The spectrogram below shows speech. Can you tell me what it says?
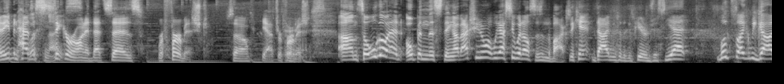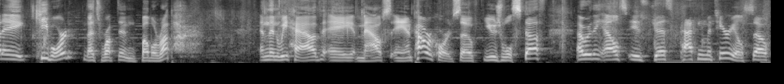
And it even has a sticker nice. on it that says refurbished. So yeah, it's refurbished. Um, so we'll go ahead and open this thing up. Actually, you know what? We gotta see what else is in the box. We can't dive into the computer just yet. Looks like we got a keyboard that's wrapped in bubble wrap. And then we have a mouse and power cord. So usual stuff. Everything else is just packing material. So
